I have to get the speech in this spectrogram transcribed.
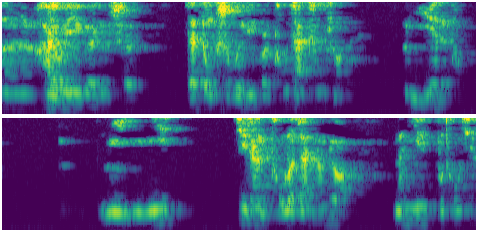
嗯，还有一个就是在董事会里边投赞成票的人，你也得投。你你既然投了赞成票，那你不投钱，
